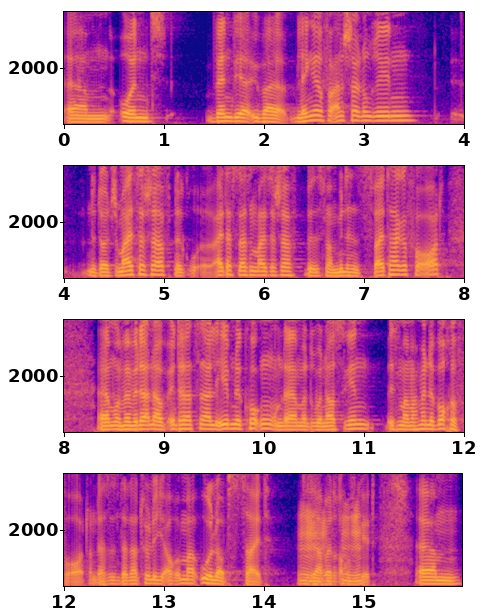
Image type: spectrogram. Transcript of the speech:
Ähm, und wenn wir über längere Veranstaltungen reden, eine deutsche Meisterschaft, eine Altersklassenmeisterschaft, ist man mindestens zwei Tage vor Ort. Ähm, und wenn wir dann auf internationale Ebene gucken, um da mal drüber hinauszugehen, ist man manchmal eine Woche vor Ort. Und das ist dann natürlich auch immer Urlaubszeit, die Mhm, dabei drauf geht. Ähm,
